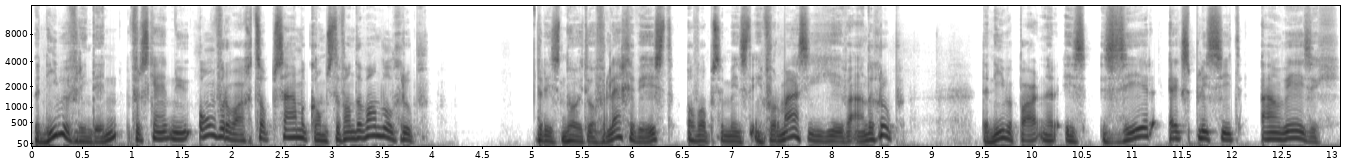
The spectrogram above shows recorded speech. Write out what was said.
De nieuwe vriendin verschijnt nu onverwachts op samenkomsten van de wandelgroep. Er is nooit overleg geweest of op zijn minst informatie gegeven aan de groep. De nieuwe partner is zeer expliciet aanwezig.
